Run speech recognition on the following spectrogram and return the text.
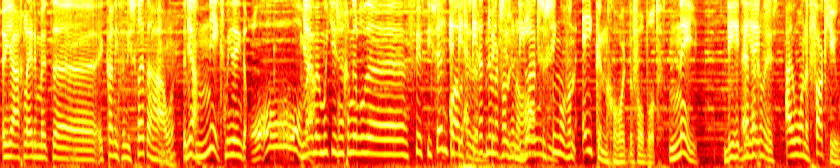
Een jaar geleden met... eh, ik kan niet van die sletten houden. Het Ja. is niks. Maar iedereen denkt... Oh, Ja. maar moet je eens een gemiddelde 50 cent Heb je, heb je dat nummer van die laatste single van Aiken gehoord bijvoorbeeld? Nee. Die, die heet gemist. I Wanna Fuck You.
